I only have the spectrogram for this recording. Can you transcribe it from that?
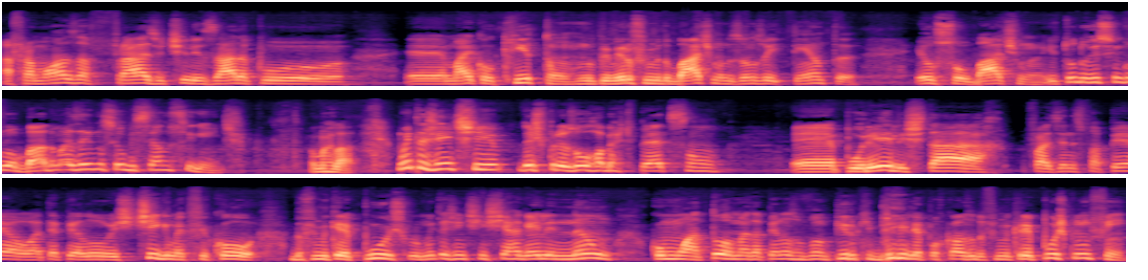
a famosa frase utilizada por é, Michael Keaton no primeiro filme do Batman dos anos 80, eu sou Batman, e tudo isso englobado, mas aí você observa o seguinte. Vamos lá. Muita gente desprezou o Robert Pattinson é, por ele estar fazendo esse papel, até pelo estigma que ficou do filme Crepúsculo. Muita gente enxerga ele não como um ator, mas apenas um vampiro que brilha por causa do filme Crepúsculo, enfim.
